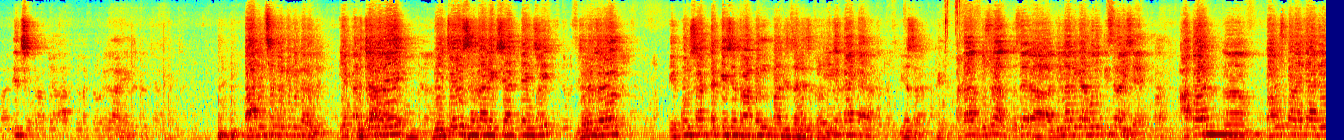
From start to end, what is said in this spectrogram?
बाधित क्षेत्र किती एका त्याच्यामध्ये बेचाळीस हजार एकशे अठ्ठ्याऐंशी. जवळजवळ एकोणसाठ टक्के क्षेत्र आपण बाधित झाल्याचं कळलं काय काय? येस सर आता दुसरा जसं, जिल्हाधिकारी म्हणून तिसरा विषय. आपण पाऊस पडायच्या आधी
